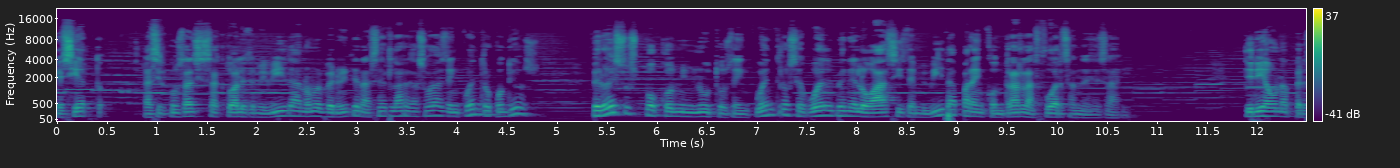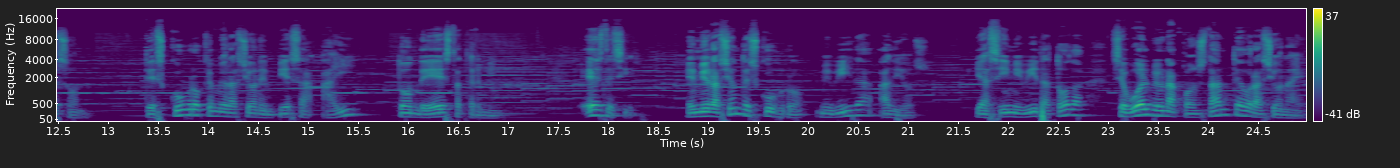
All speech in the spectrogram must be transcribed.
Es cierto, las circunstancias actuales de mi vida no me permiten hacer largas horas de encuentro con Dios, pero esos pocos minutos de encuentro se vuelven el oasis de mi vida para encontrar las fuerzas necesarias. Diría una persona, descubro que mi oración empieza ahí donde ésta termina. Es decir, en mi oración descubro mi vida a Dios y así mi vida toda se vuelve una constante oración a Él.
